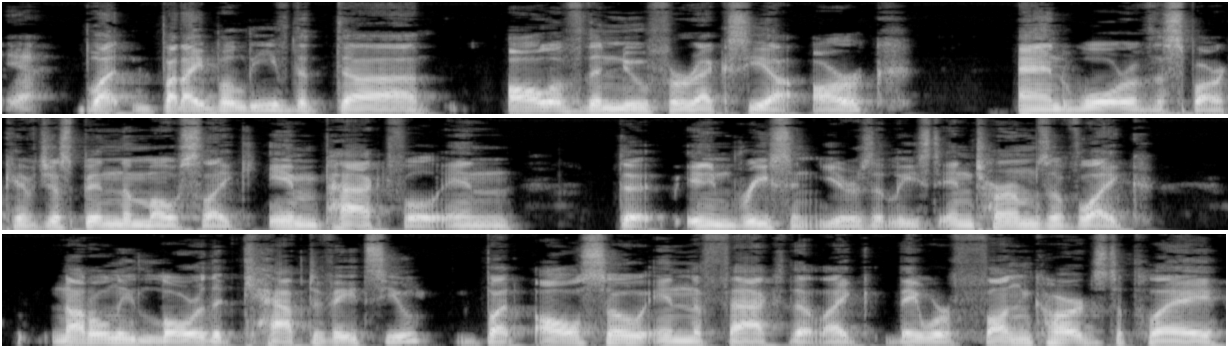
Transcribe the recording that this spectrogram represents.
Yeah. But but I believe that uh, all of the new Phyrexia arc and War of the Spark have just been the most like impactful in the in recent years at least in terms of like not only lore that captivates you, but also in the fact that like they were fun cards to play,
